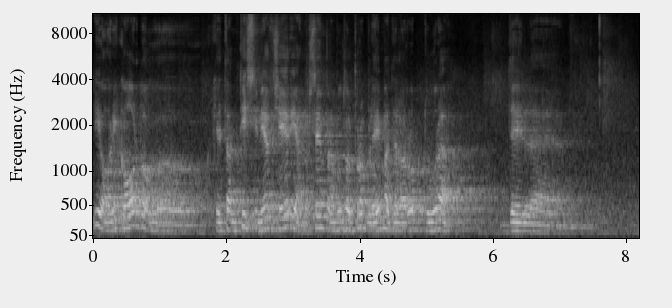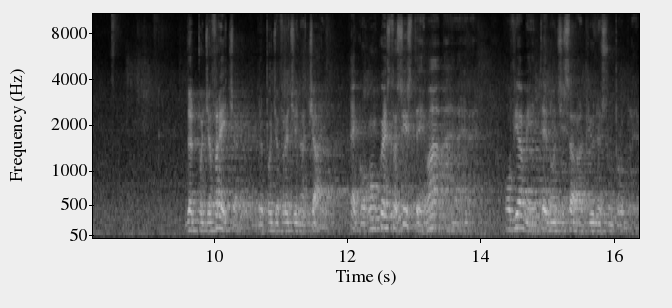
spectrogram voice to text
Io ricordo eh, che tantissimi arcieri hanno sempre avuto il problema della rottura del, del poggiafreccia, del poggiafreccia in acciaio. Ecco, con questo sistema eh, ovviamente non ci sarà più nessun problema.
